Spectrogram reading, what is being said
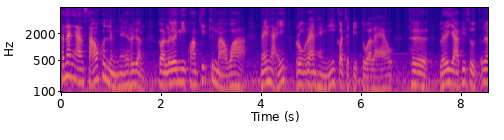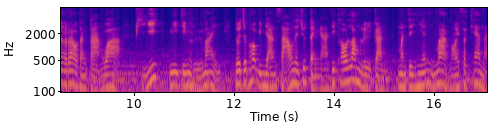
พนักงานสาวคนหนึ่งในเรื่องก็เลยมีความคิดขึ้นมาว่า ไหนๆโรงแรมแห่งนี้ก็จะปิดตัวแล้ว เธอเลยอยากพิสูจน์เรื่องเล่าต่างๆ ว่า ผีมีจริงหรือไม่ โดยเฉพาะวิญญาณสาวในชุดแต่งงานที่เขาล่ำลือกัน มันจะเฮี้ยนมากน้อยสักแค่ไหน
